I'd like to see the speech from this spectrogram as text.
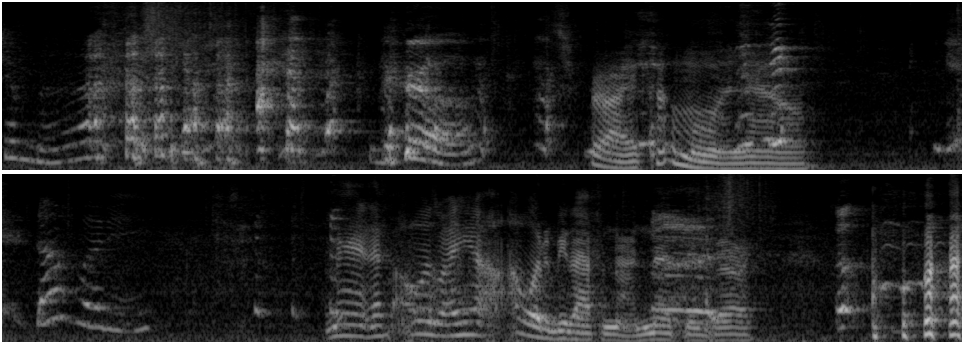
your mind. Girl. Right, come on now. That's funny. Man, if I was right here, I wouldn't be laughing at nothing, bro.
